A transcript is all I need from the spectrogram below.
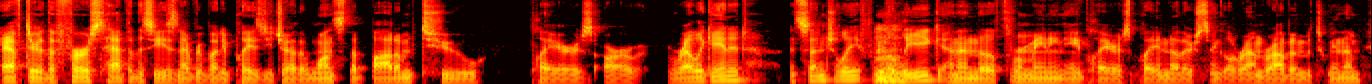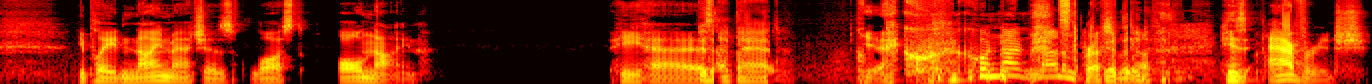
after the first half of the season, everybody plays each other. Once the bottom two players are relegated, essentially, from Mhm. the league, and then the remaining eight players play another single round robin between them. He played nine matches, lost all nine. He had Is that bad? yeah, not not impressive enough. His average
